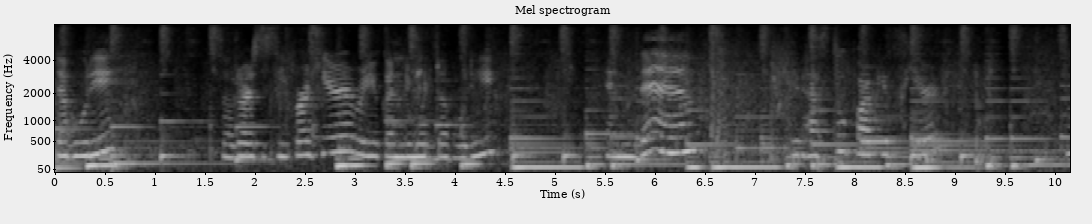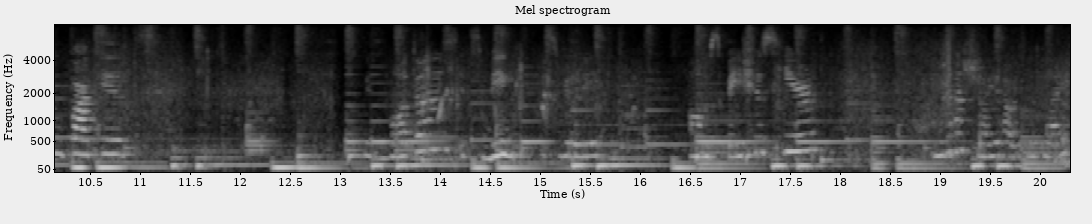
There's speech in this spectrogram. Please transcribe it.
the hoodie so there's a zipper here where you can remove the hoodie then it has two pockets here two pockets with buttons. It's big it's really um spacious here. I'm gonna show you how it looks like.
